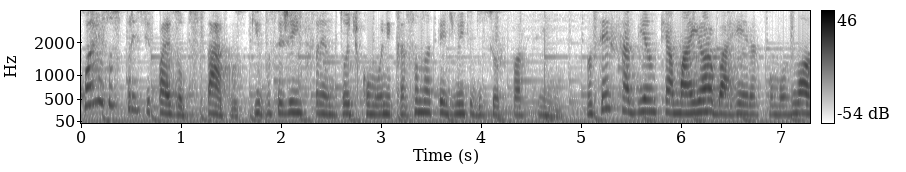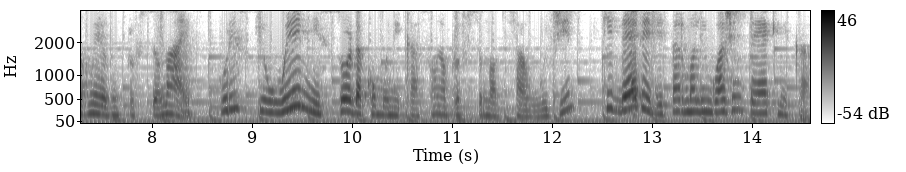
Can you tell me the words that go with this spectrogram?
Quais os principais obstáculos que você já enfrentou de comunicação no atendimento dos seus pacientes? Vocês sabiam que a maior barreira somos nós mesmos profissionais? Por isso que o emissor da comunicação é o profissional de saúde, que deve evitar uma linguagem técnica,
